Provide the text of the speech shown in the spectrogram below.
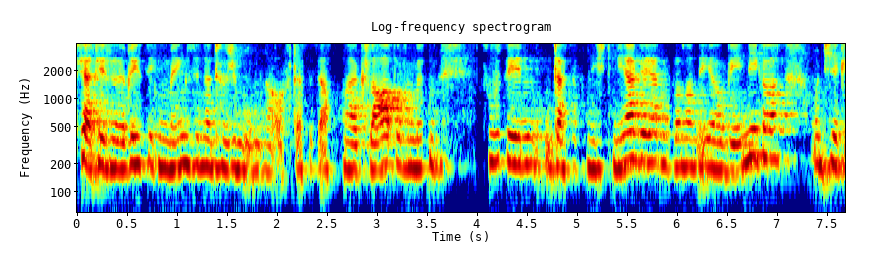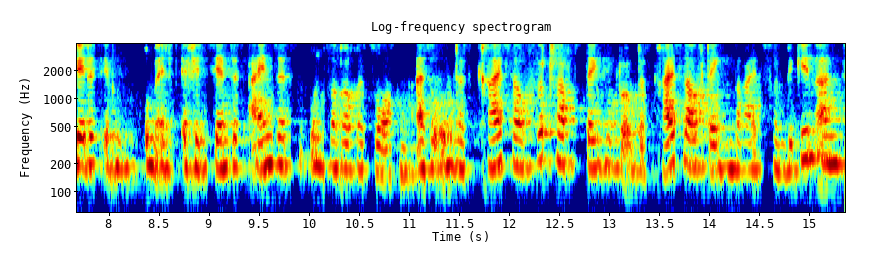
Tja, diese riesigen Mengen sind natürlich im Umlauf. Das ist erstmal klar, aber wir müssen zusehen, dass es nicht mehr werden, sondern eher weniger. Und hier geht es eben um effizientes Einsetzen unserer Ressourcen, also um das Kreislaufwirtschaftsdenken oder um das Kreislaufdenken bereits von Beginn an,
